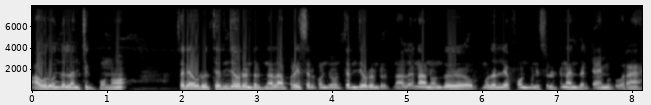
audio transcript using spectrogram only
அவர் வந்து லஞ்சுக்கு போனோம் சரி அவர் தெரிஞ்சவருன்றதுனால அப்ரைசர் கொஞ்சம் தெரிஞ்சவருன்றதுனால நான் வந்து அவருக்கு முதல்ல ஃபோன் பண்ணி சொல்லிட்டு நான் இந்த டைமுக்கு வரேன்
